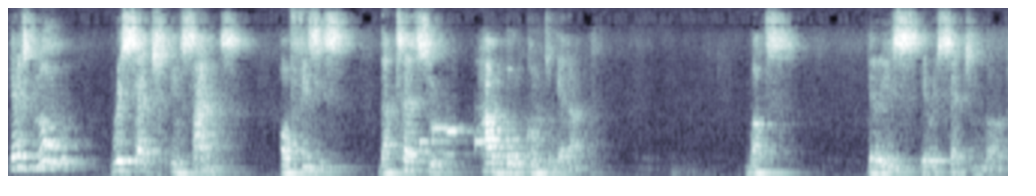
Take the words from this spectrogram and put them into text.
There is no research in science or physics that tells you how both come together. But there is a research in God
